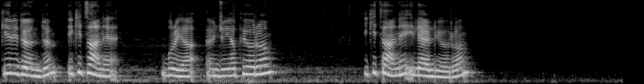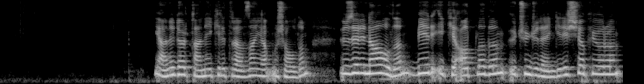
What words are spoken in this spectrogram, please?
Geri döndüm. İki tane buraya önce yapıyorum. İki tane ilerliyorum. Yani dört tane ikili trabzan yapmış oldum. Üzerine aldım. Bir iki atladım. Üçüncüden giriş yapıyorum.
